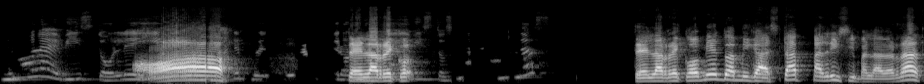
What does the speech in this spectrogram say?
No la he visto, leí. Oh, te la recomiendo. Te la recomiendo, amiga. Está padrísima, la verdad.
